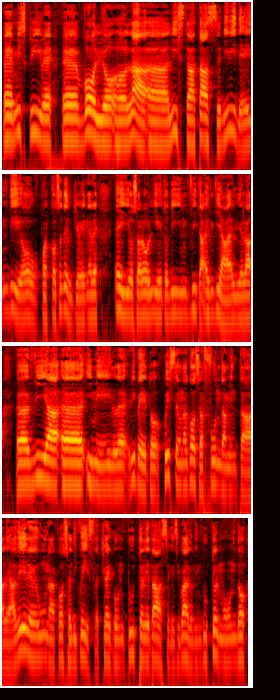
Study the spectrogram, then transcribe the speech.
eh, mi scrive eh, voglio eh, la uh, lista tasse dividendi o qualcosa del genere e io sarò lieto di invita- inviargliela eh, via eh, email. Ripeto, questa è una cosa fondamentale, avere una cosa di questa, cioè con tutte le tasse che si pagano in tutto il mondo,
